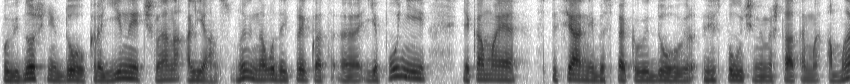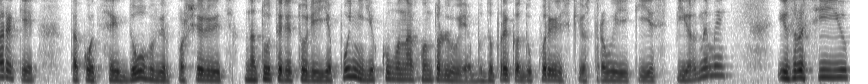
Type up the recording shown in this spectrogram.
по відношенню до країни, члена альянсу. Ну він наводить приклад е, Японії, яка має спеціальний безпековий договір зі Сполученими Штатами Америки. Так от цей договір поширюється на ту територію Японії, яку вона контролює. Бо, до прикладу, Курильські острови, які є спірними із Росією,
